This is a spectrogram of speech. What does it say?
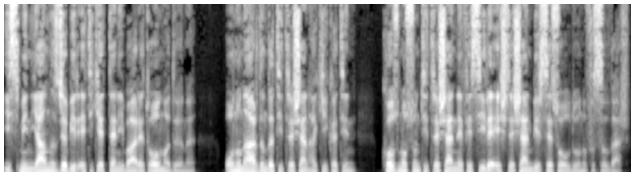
ismin yalnızca bir etiketten ibaret olmadığını, onun ardında titreşen hakikatin, kozmosun titreşen nefesiyle eşleşen bir ses olduğunu fısıldar.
